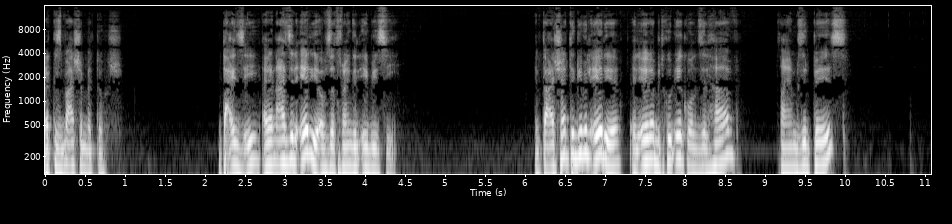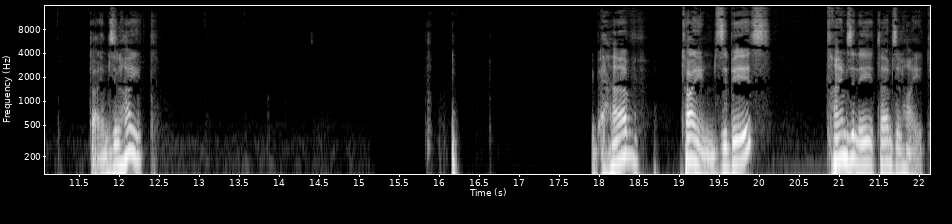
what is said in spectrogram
ركز بقى عشان ما تتوهش. انت عايز إيه؟ قال أنا عايز ال area of the triangle ABC انت عشان تجيب الاريا الاريا بتكون ايكوالز الهاف تايمز البيس تايمز الهايت يبقى half times base times الايه times ال height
